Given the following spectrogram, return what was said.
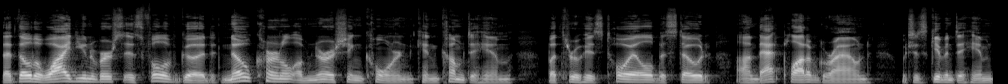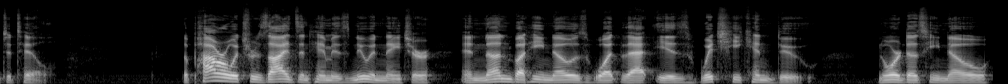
that though the wide universe is full of good, no kernel of nourishing corn can come to him but through his toil bestowed on that plot of ground which is given to him to till. The power which resides in him is new in nature, and none but he knows what that is which he can do, nor does he know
